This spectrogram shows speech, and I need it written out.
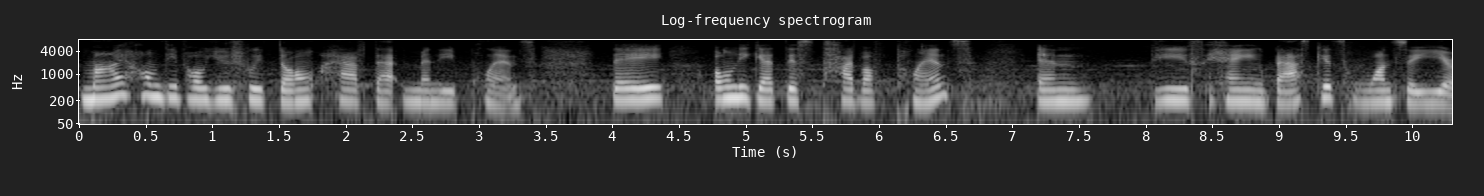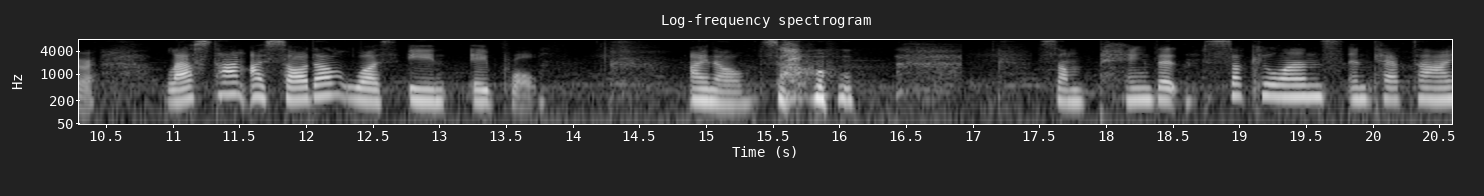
my Home Depot usually don't have that many plants. They only get this type of plants and these hanging baskets once a year. Last time I saw them was in April. I know, so some painted succulents and cacti.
